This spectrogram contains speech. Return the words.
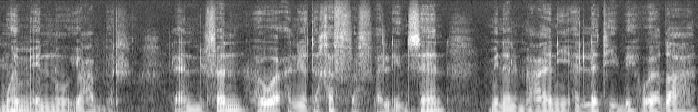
المهم أنه يعبر. لأن الفن هو أن يتخفف الإنسان من المعاني التي به ويضعها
